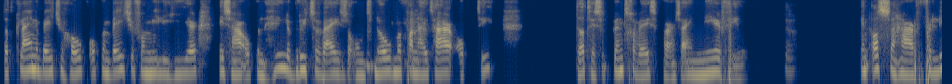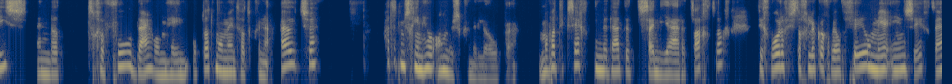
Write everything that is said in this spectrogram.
Dat kleine beetje hoop op een beetje familie hier is haar op een hele brute wijze ontnomen vanuit haar optiek. Dat is het punt geweest waar zij neerviel. Ja. En als ze haar verlies en dat gevoel daaromheen op dat moment had kunnen uiten, had het misschien heel anders kunnen lopen. Maar wat ik zeg, inderdaad, het zijn de jaren tachtig. Tegenwoordig is er gelukkig wel veel meer inzicht. Hè?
